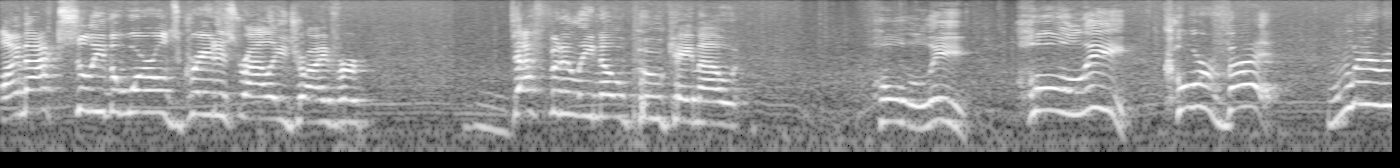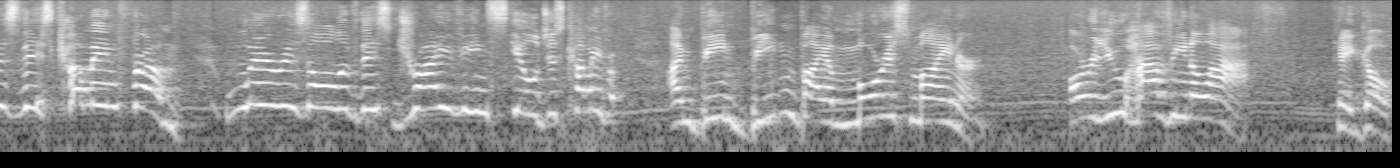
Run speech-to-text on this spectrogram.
I'm actually the world's greatest rally driver. Definitely no poo came out. Holy, holy Corvette. Where is this coming from? Where is all of this driving skill just coming from? I'm being beaten by a Morris Minor. Are you having a laugh? Okay, go.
